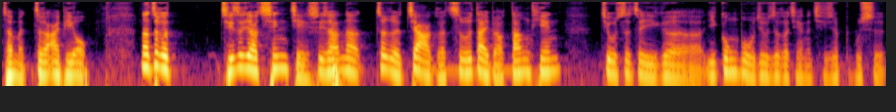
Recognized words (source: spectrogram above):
成本，这个 IPO，那这个其实要先解释一下，那这个价格是不是代表当天就是这一个一公布就这个钱呢？其实不是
